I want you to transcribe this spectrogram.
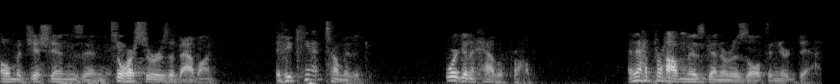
oh magicians and sorcerers of Babylon. If you can't tell me the dream, we're going to have a problem. And that problem is going to result in your death.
